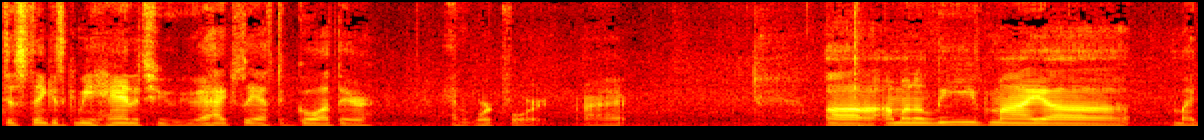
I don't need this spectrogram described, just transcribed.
just think it's gonna be handed to you. You actually have to go out there and work for it. All right. Uh, I'm gonna leave my uh, my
